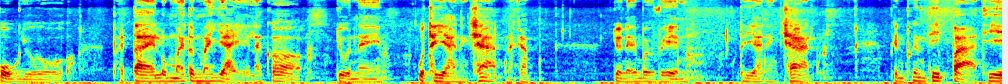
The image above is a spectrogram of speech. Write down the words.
ปลูกอยู่ภายใต้ลมไม้ต้นไม้ใหญ่ แล้วก็อยู่ในอุทยานแห่งชาตินะครับ อยู่ในบริเวณอุทยานแห่งชาติ เป็นพื้นที่ป่าที่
